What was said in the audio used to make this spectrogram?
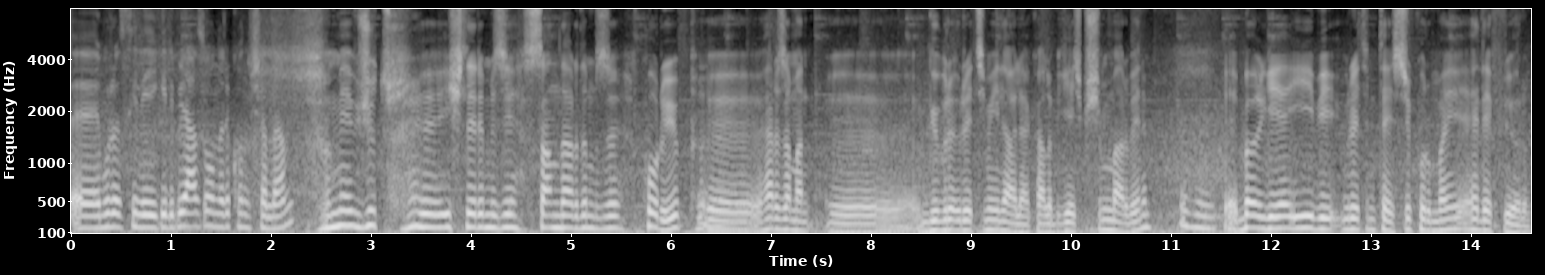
e, burası ile ilgili biraz onları konuşalım. Mevcut e, işlerimizi, standardımızı koruyup e, her zaman e, gübre üretimiyle alakalı bir geçmişim var benim. Hı hı. E, bölgeye iyi bir üretim tesisi kurmayı hedefliyorum.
